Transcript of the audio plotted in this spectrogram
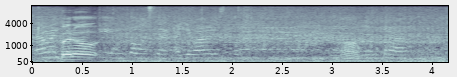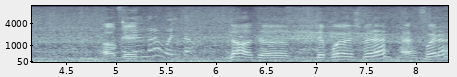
Entrar Pero- aquí entonces a llevar esto. Voy a entrar. Ok. ¿Estoy dando la vuelta? No, ¿te, te puedo esperar afuera?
